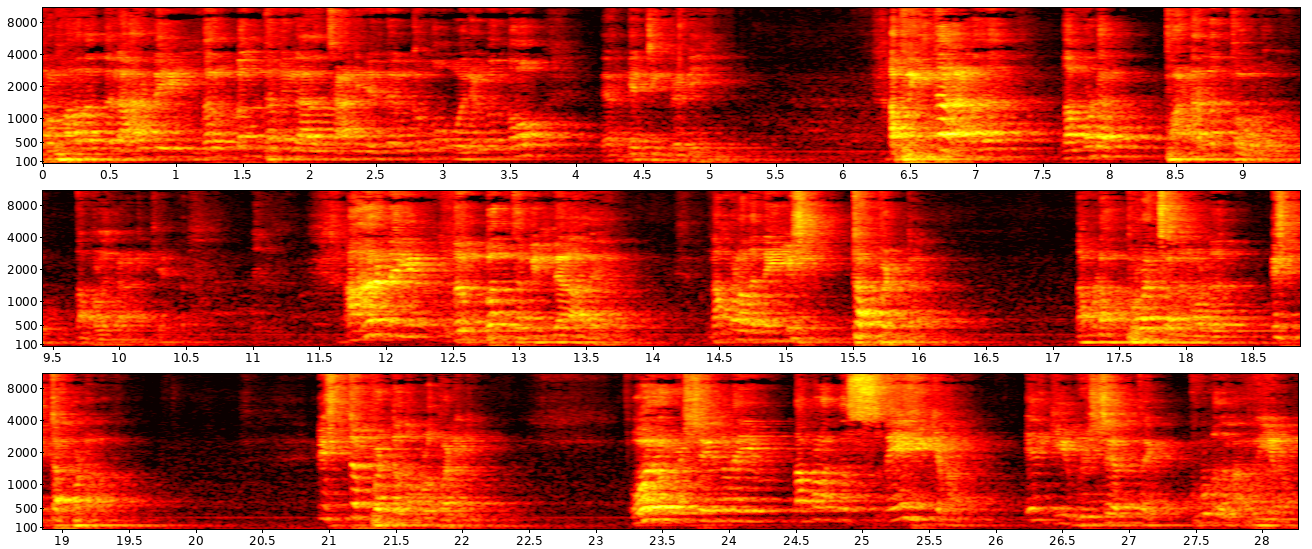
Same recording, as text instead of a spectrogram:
പ്രഭാതത്തിൽ ആരുടെയും നിർബന്ധമില്ലാതെ ചാടി എഴുന്നേൽക്കുന്നു ഒരുങ്ങുന്നു റെഡി അപ്പൊ ഇതാണ് നമ്മുടെ പഠനത്തോടും നമ്മൾ കാണിക്കേണ്ടത്. ആരുടെയും നിർബന്ധമില്ലാതെ നമ്മൾ അതിനെ ഇഷ്ടപ്പെട്ട് നമ്മുടെ അപ്പുറച്ചതിനോട് ഇഷ്ടപ്പെടണം. ഇഷ്ടപ്പെട്ട് നമ്മൾ പഠിക്കും ഓരോ വിഷയങ്ങളെയും നമ്മളങ്ങ് സ്നേഹിക്കണം. എനിക്ക് ഈ വിഷയത്തെ കൂടുതൽ അറിയണം.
